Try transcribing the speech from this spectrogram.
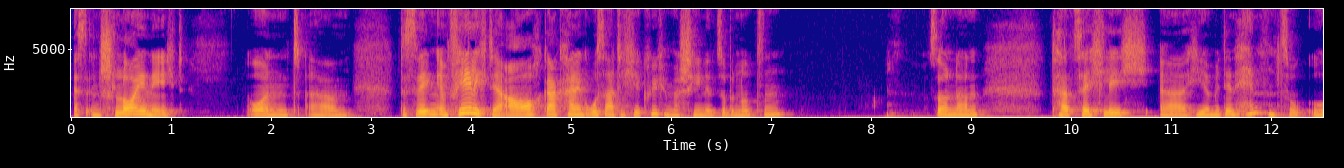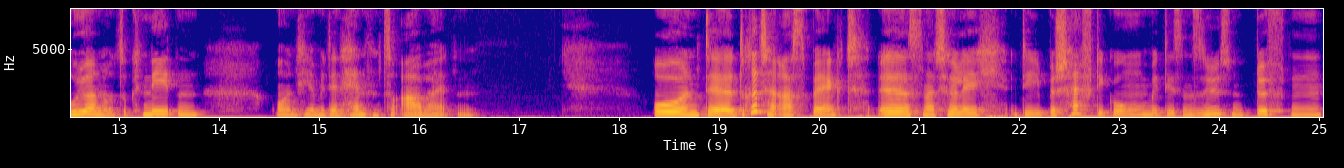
es entschleunigt. Und ähm, deswegen empfehle ich dir auch, gar keine großartige Küchenmaschine zu benutzen, sondern tatsächlich äh, hier mit den Händen zu rühren und zu kneten und hier mit den Händen zu arbeiten. Und der dritte Aspekt ist natürlich die Beschäftigung mit diesen süßen Düften,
